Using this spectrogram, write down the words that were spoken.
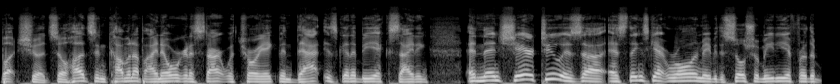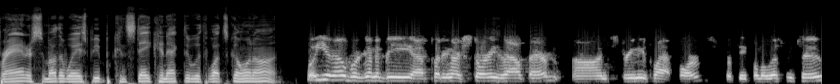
but should. So Hudson coming up. I know we're going to start with Troy Aikman. That is going to be exciting, and then share too as uh, as things get rolling. Maybe the social media for the brand or some other ways people can stay connected with what's going on. Well, you know, we're going to be uh, putting our stories out there on streaming platforms for people to listen to.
